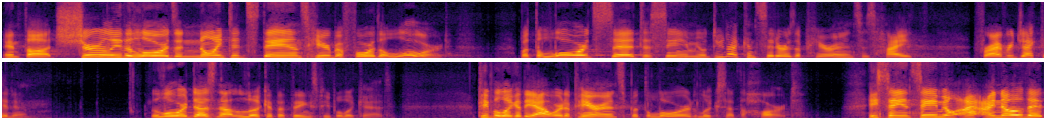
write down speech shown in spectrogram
and thought, Surely the Lord's anointed stands here before the Lord. But the Lord said to Samuel, Do not consider his appearance, his height, for I've rejected him. The Lord does not look at the things people look at. People look at the outward appearance, but the Lord looks at the heart. He's saying, Samuel, I, I know that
